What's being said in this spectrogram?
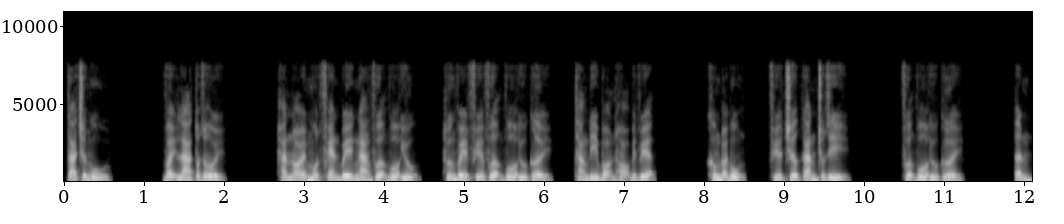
ta chưa ngủ. Vậy là tốt rồi. Hắn nói một phen bế ngang Phượng Vô Ưu, hướng về phía Phượng Vô Ưu cười, thẳng đi bọn họ biệt viện. Không đói bụng, phía trước ăn chút gì? Phượng vô ưu cười. ân.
